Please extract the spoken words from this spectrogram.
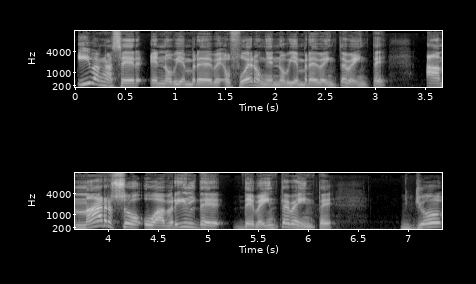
iban a ser en noviembre de, o fueron en noviembre de 2020, a marzo o abril de, de 2020, yo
